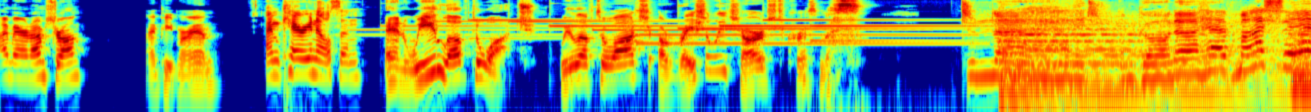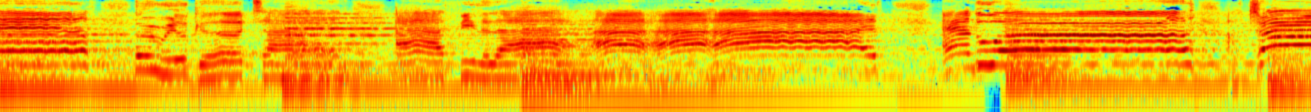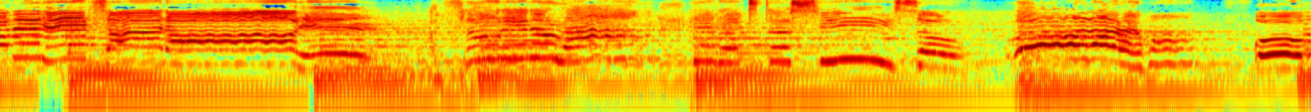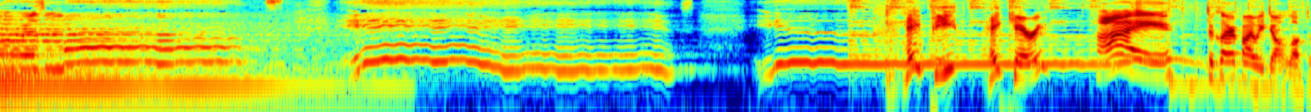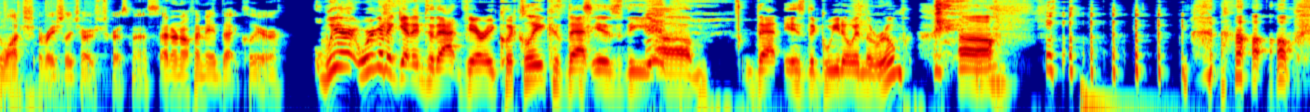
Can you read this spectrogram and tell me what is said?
I'm Aaron Armstrong. I'm Pete Moran. I'm Carrie Nelson. And we love to watch. We love to watch a racially charged Christmas. Tonight, I'm gonna have myself a real good time. I feel alive. Carrie. Hi. To clarify, we don't love to watch a racially charged Christmas. I don't know if I made that clear. We're we're gonna get into that very quickly because that is the um that is the Guido in the room. Um,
